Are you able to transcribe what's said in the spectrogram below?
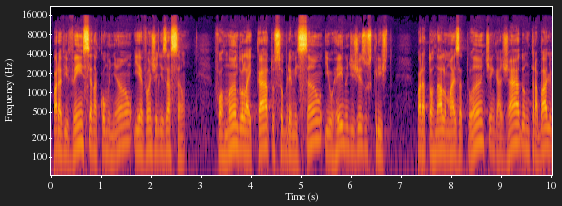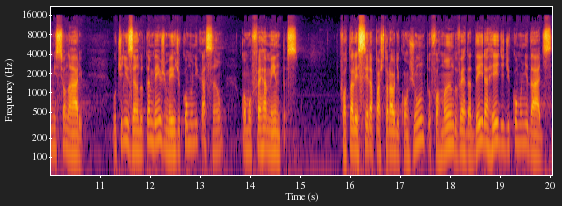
para vivência na comunhão e evangelização, formando o laicato sobre a missão e o reino de Jesus Cristo, para torná-lo mais atuante e engajado no trabalho missionário, utilizando também os meios de comunicação como ferramentas. Fortalecer a pastoral de conjunto, formando verdadeira rede de comunidades,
